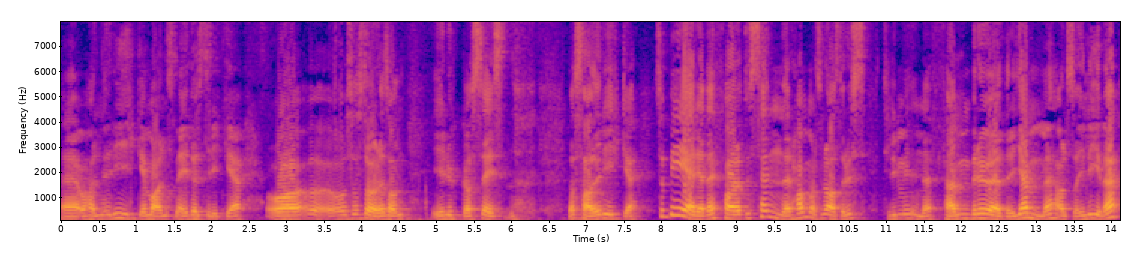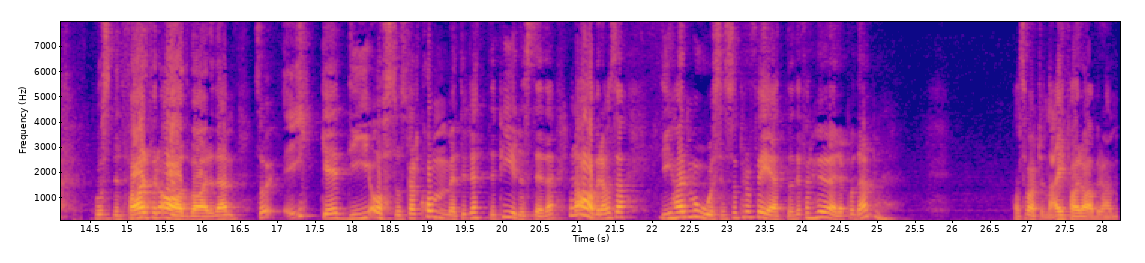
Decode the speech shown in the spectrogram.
Eh, og han rike mannen som er i dødsriket. Og, og, og, så står det sånn i Lukas 16 Da sa den rike Så ber jeg deg, far, at du sender ham, altså Lasarus, til mine fem brødre hjemme, altså i livet, hos min far for å advare dem, så ikke de også skal komme til dette pinestedet. Men Abraham sa de har Moses og profetene, de får høre på dem. Han svarte nei, far Abraham,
